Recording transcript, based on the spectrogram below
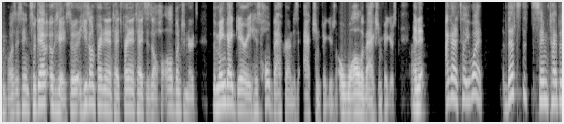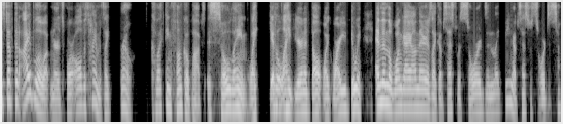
What was I saying? So, Gav, okay, so he's on Friday Night Tights. Friday Night Tights is a whole, bunch of nerds. The main guy, Gary, his whole background is action figures, a wall of action figures. And it, I got to tell you what, that's the same type of stuff that I blow up nerds for all the time. It's like, bro, collecting Funko Pops is so lame. Like, get a life. You're an adult. Like, why are you doing? And then the one guy on there is like obsessed with swords, and like being obsessed with swords is so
